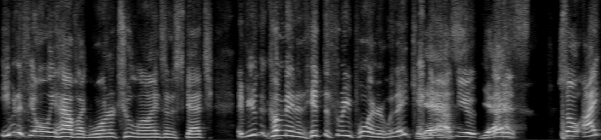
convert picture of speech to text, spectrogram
even if you only have like one or two lines in a sketch, if you could come in and hit the three pointer when they kick it out yes, to you, yes, so I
